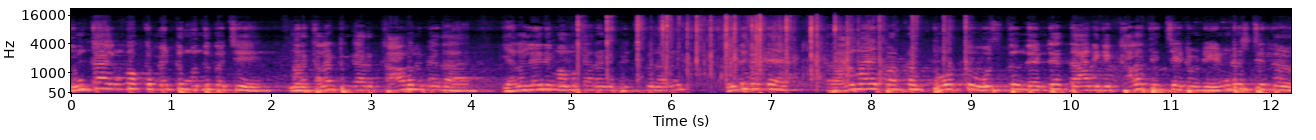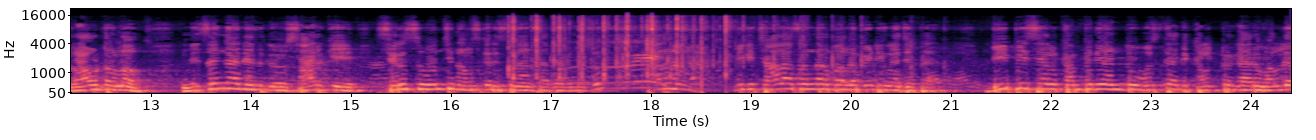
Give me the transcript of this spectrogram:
ఇంకా ఇంకొక మెట్టు ముందుకొచ్చి మన కలెక్టర్ గారు కావుల మీద ఎనలేని మమకారాన్ని పెంచుకున్నారు. ఎందుకంటే రామాయపట్నం పోర్టు వస్తుంది అంటే దానికి కళ తెచ్చేటువంటి ఇండస్ట్రీలు రావటంలో నిజంగా నేను సార్కి శిరస్సు ఉంచి నమస్కరిస్తున్నాను సార్ నేను మీకు. మీకు చాలా సందర్భాల్లో మీటింగ్లో చెప్పాను బీపీసీఎల్ కంపెనీ అంటూ వస్తే అది కలెక్టర్ గారి వల్లే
